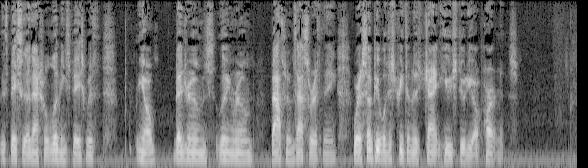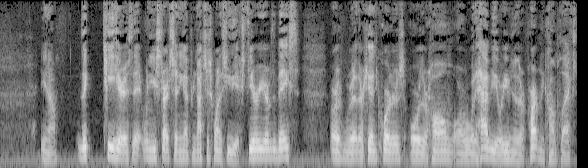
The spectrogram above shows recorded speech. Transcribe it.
it's basically an actual living space with, you know, bedrooms, living room, bathrooms, that sort of thing. Whereas some people just treat them as giant, huge studio apartments. You know, the key here is that when you start setting up, you're not just want to see the exterior of the base, or their headquarters, or their home, or what have you, or even their apartment complex.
